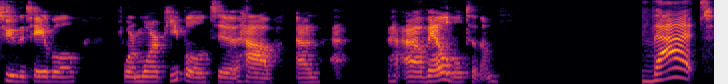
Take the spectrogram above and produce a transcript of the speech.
to the table for more people to have as available to them that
